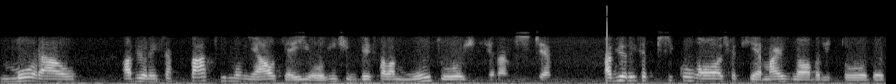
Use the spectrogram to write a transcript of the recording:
moral, a violência patrimonial, que aí a gente vê falar muito hoje na mídia, a violência psicológica, que é a mais nova de todas,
